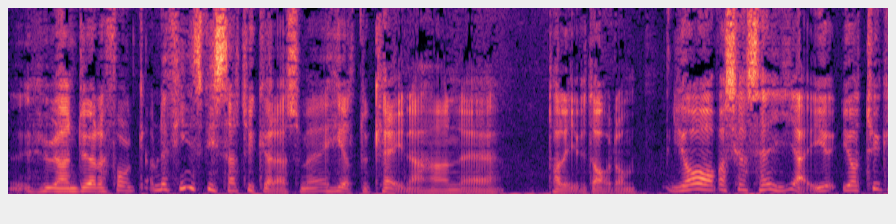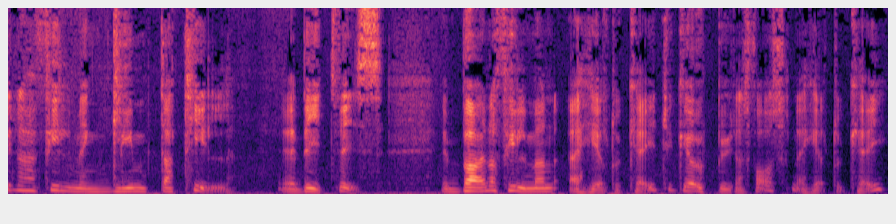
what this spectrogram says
hur han dödar folk. Det finns vissa tycker jag där som är helt okej när han eh, tar livet av dem. Ja, vad ska jag säga? Jag, jag tycker den här filmen glimtar till eh, bitvis. Början av filmen är helt okej tycker jag. Uppbyggnadsfasen är helt okej.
